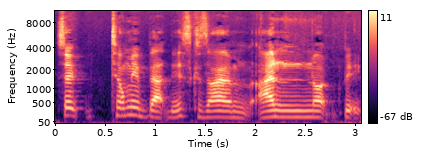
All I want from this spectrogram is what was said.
So tell me about this, because I'm I'm not bi-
